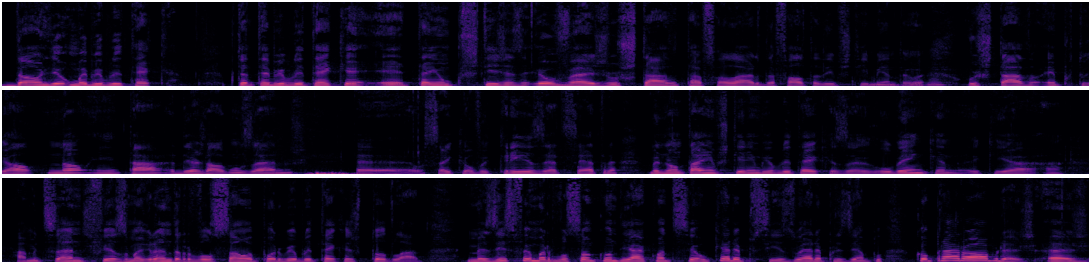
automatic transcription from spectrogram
dão-lhe uma biblioteca. Portanto, a biblioteca é, tem um prestígio. Eu vejo o Estado, está a falar da falta de investimento agora, uhum. o Estado em Portugal não está, desde há alguns anos, uh, eu sei que houve crise, etc., mas não está a investir em bibliotecas. A Gulbenkian, aqui há, há muitos anos, fez uma grande revolução a pôr bibliotecas por todo lado. Mas isso foi uma revolução que um dia aconteceu. O que era preciso era, por exemplo, comprar obras. As,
